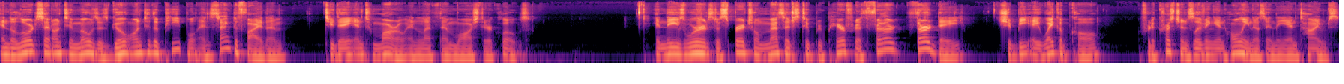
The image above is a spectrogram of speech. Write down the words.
And the Lord said unto Moses, Go unto the people and sanctify them today and tomorrow, and let them wash their clothes. In these words, the spiritual message to prepare for the third, third day should be a wake up call for the Christians living in holiness in the end times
